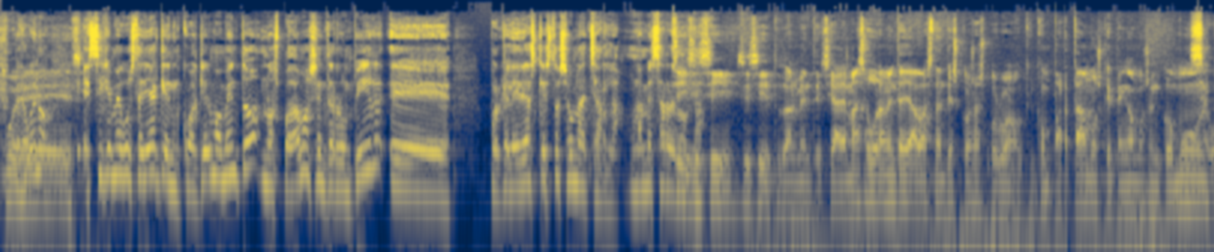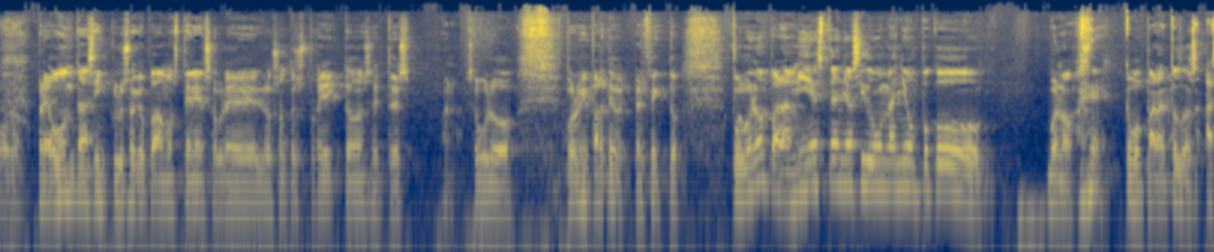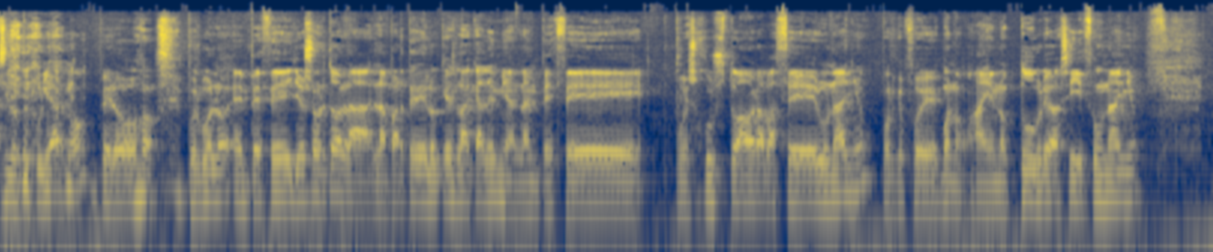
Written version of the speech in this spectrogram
Pero bueno, pues sí que me gustaría que en cualquier momento nos podamos interrumpir. Eh, porque la idea es que esto sea una charla, una mesa redonda. Sí, sí, sí, sí, sí, totalmente. Sí, además seguramente haya bastantes cosas, pues bueno, que compartamos, que tengamos en común, preguntas incluso que podamos tener sobre los otros proyectos. Entonces, bueno, seguro por mi parte perfecto. Pues bueno, para mí este año ha sido un año un poco bueno, como para todos, ha sido peculiar, ¿no? Pero, pues bueno, empecé, yo sobre todo la, la, parte de lo que es la academia, la empecé, pues justo ahora va a ser un año, porque fue, bueno, en octubre o así hizo un año.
